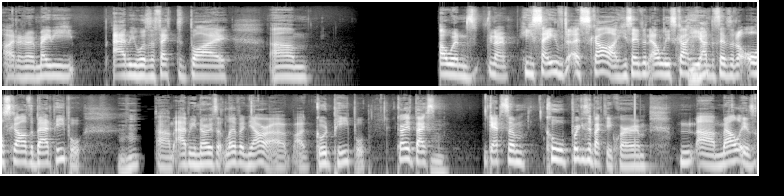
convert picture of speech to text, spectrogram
I don't know, maybe Abby was affected by um Owen's, you know, he saved a scar. He saved an elderly scar. He understands that all scars are bad people. Um, Abby knows that Lev and Yara are, are good people. Goes back, gets them, cool, brings them back to the aquarium. Uh, Mel is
